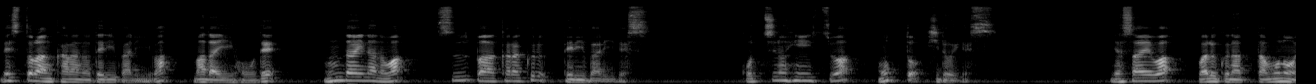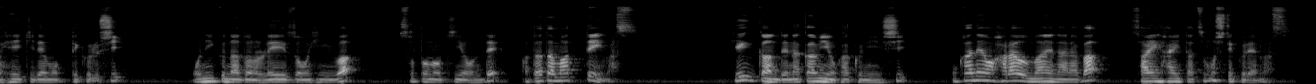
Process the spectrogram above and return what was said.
レストランからのデリバリーはまだいい方で問題なのはスーパーから来るデリバリーです。こっちの品質はもっとひどいです。野菜は悪くなったものを平気で持ってくるしお肉などの冷蔵品は外の気温で温まっています。玄関で中身を確認しお金を払う前ならば再配達もしてくれます。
